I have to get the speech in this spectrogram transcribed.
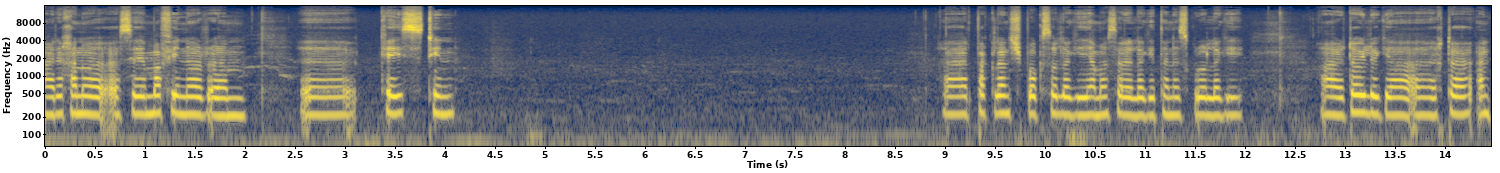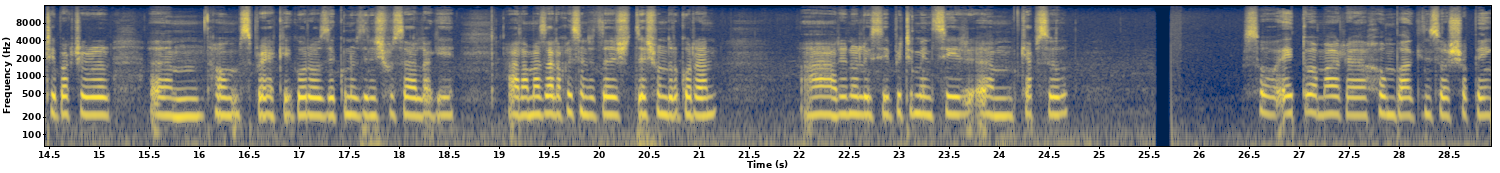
আর এখানে আছে মাফিনের কেস টিন আর পাক লাঞ্চ বক্সও লাগি, আমার সারে লাগি তানে লাগি। আর এটা হইল গিয়া একটা অ্যান্টিব্যাকটেরিয়াল হোম স্প্রে কি গরো যে কোনো জিনিস হুসা লাগি। আর আমার জ্বালা যে সুন্দর করান আর লইছি ভিটামিন সির ক্যাপসুল সো এই তো আমার হোম বাগিন্সর শপিং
